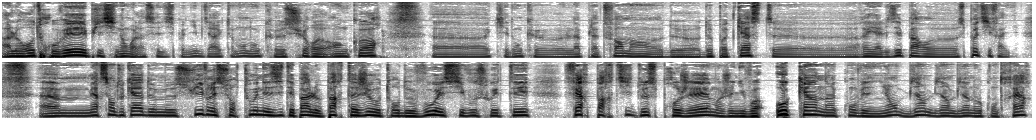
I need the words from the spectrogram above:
à le, retrouver. Et puis sinon, voilà, c'est disponible directement donc euh, sur euh, Encore, qui est donc la plateforme hein, de, de, podcast réalisée par Spotify. merci en tout cas de me suivre et surtout n'hésitez pas à le partager autour de vous. Et si vous souhaitez faire partie de ce projet, moi je n'y vois aucun inconvénient, bien bien bien au contraire.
